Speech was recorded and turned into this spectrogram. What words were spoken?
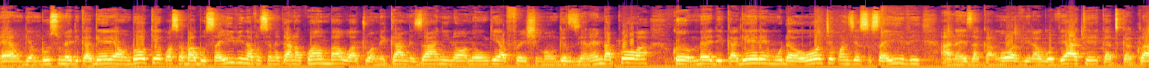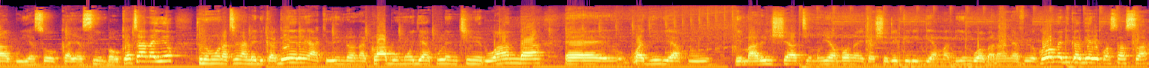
eh, ungemruhusu Medi Kagere aondoke? Kwa sababu sasa hivi inavyosemekana kwamba watu wamekaa mezani na wameongea fresh, maongezi yanaenda poa. Kwa hiyo Medi Kagere muda wowote kuanzia sasa hivi anaweza kang'oa virago vyake katika klabu ya soka ya Simba. Ukiachana hiyo, tumemwona tena Medi Kagere akiwindwa na klabu moja kule nchini Rwanda eh, kwa ajili ya kuimarisha timu hiyo ambayo itashiriki ligi ya mabingwa barani Afrika. Kwa hiyo Medi Kagere kwa sasa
